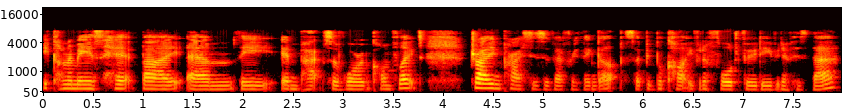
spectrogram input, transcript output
economy is hit by um, the impacts of war and conflict, driving prices of everything up. So people can't even afford food even if it's there.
